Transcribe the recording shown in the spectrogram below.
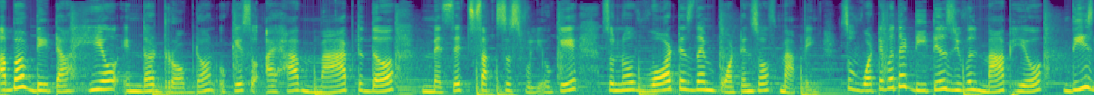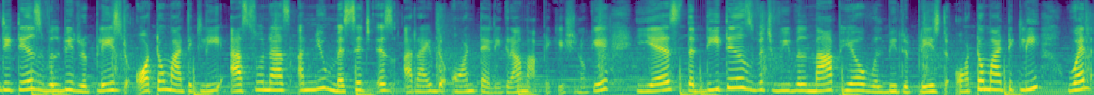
above data here in the drop down okay? So i have mapped the message successfully okay? So now what is the importance of mapping? So whatever the details you will map here these details will be replaced automatically as soon as a new message is arrived on telegram application okay? Yes the details which we will map here will be replaced automatically when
